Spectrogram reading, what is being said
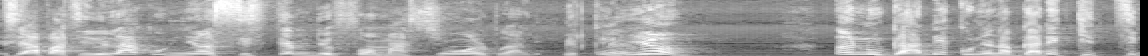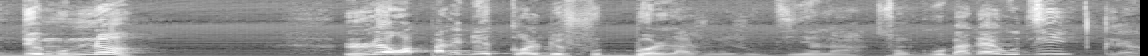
C'est à partir de là qu'on y a un système de formation on peut aller. Mais qu'on y a on nous garder qu'on y a regardé qui type de moun nan. Là on parler d'école de football là je vous dis là. Son gros bagay ou dit. Clair.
